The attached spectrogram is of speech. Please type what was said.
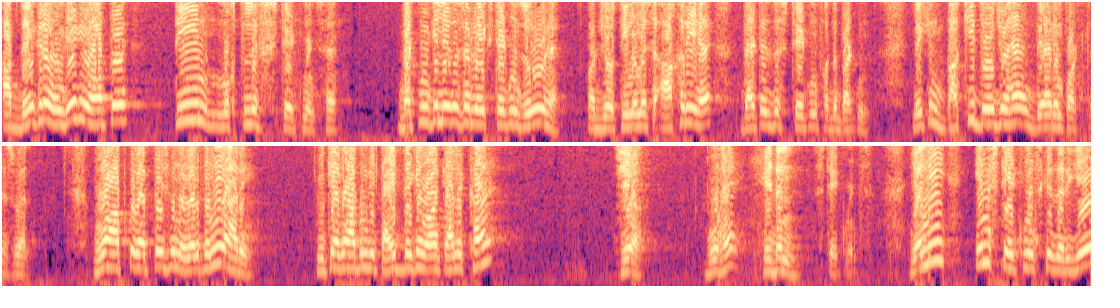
آپ دیکھ رہے ہوں گے کہ یہاں پہ تین مختلف اسٹیٹمنٹس ہیں۔ بٹن کے لیے تو صرف ایک اسٹیٹمنٹ ضرور ہے اور جو تینوں میں سے آخری ہے that is the statement for the button لیکن باقی دو جو ہے they are important as well وہ آپ کو ویب پیج میں نظر تو نہیں آ رہی، کیونکہ اگر آپ ان کی ٹائپ دیکھیں، وہاں کیا لکھا ہے؟ جی ہاں وہ ہے ہڈن اسٹیٹمنٹس یعنی ان اسٹیٹمنٹس کے ذریعے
